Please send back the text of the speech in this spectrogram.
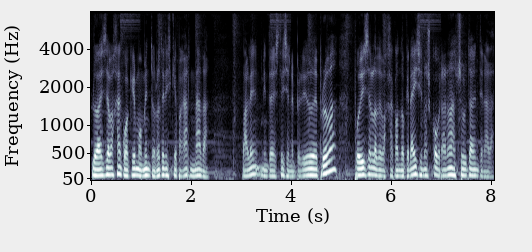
lo dais de baja en cualquier momento. No tenéis que pagar nada. ¿Vale? Mientras estéis en el periodo de prueba, podéis darlo de baja cuando queráis y no os cobrarán absolutamente nada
